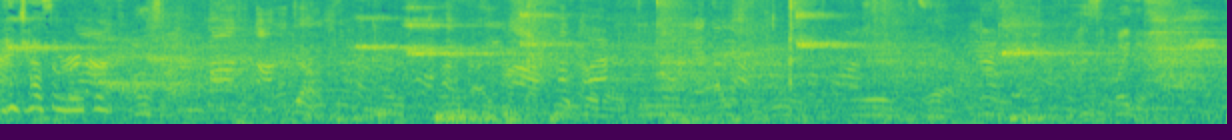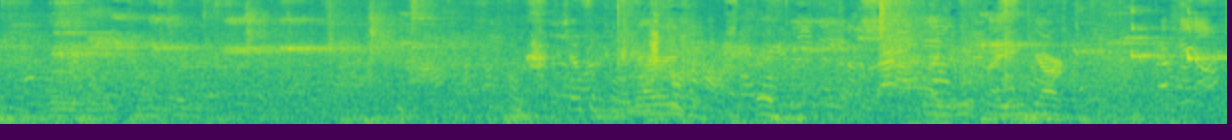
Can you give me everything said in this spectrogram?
俺家是农村。第二，他他他他他他他他他他他他。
